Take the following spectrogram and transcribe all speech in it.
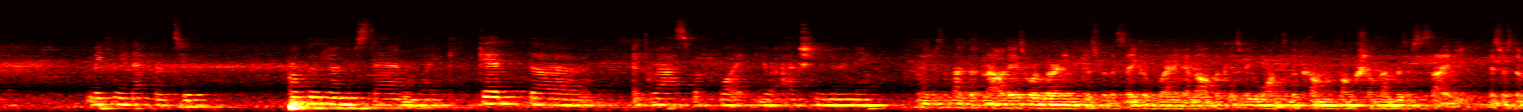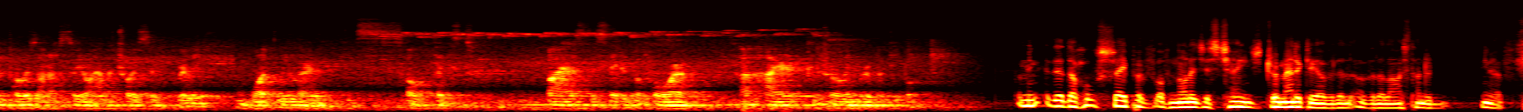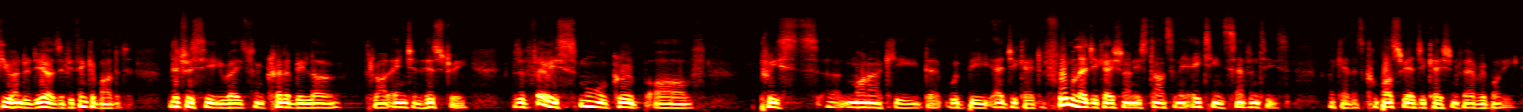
making an effort to properly understand and like get the a grasp of what you're actually learning. And just the fact that nowadays we're learning just for the sake of learning and not because we want to become functional members of society. It's just imposed on us, so we don't have a choice of really what we learn. It's all fixed by, as stated before, a higher controlling group of people. I mean, the, the whole shape of, of knowledge has changed dramatically over the over the last hundred, you know, a few hundred years. If you think about it, literacy rates were incredibly low throughout ancient history. It was a very small group of priests, uh, monarchy that would be educated. Formal education only starts in the 1870s. Okay, that's compulsory education for everybody.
